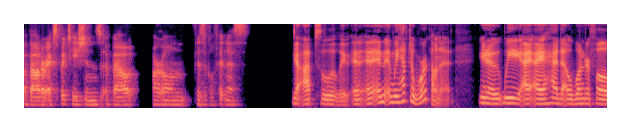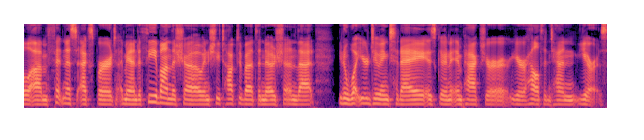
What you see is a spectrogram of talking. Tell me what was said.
about our expectations about our own physical fitness. Yeah, absolutely. And and and we have to work on it. You know, we I, I had a wonderful um, fitness expert, Amanda Thebe, on the show, and she talked about the notion that you know what you're doing today is going to impact your your health in 10 years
